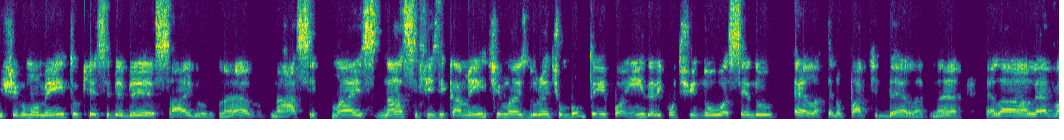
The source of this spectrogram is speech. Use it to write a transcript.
e chega um momento que esse bebê sai do, né, nasce, mas nasce fisicamente, mas durante um bom tempo ainda ele continua sendo ela, sendo parte dela, né? ela leva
